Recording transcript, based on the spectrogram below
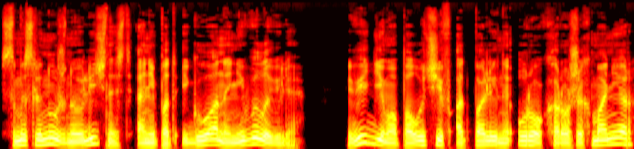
В смысле, нужную личность они под игуаны не выловили. Видимо, получив от Полины урок хороших манер,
